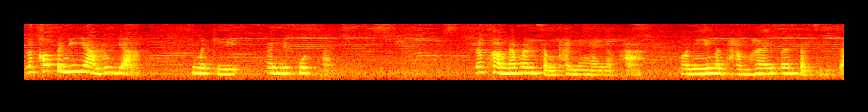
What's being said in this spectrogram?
แล้วเขาเป็นนิยามทุกอย่างที่เมื่อกี้เปิ้ลได้พูดไปแล้วความรักมันสำคัญยังไงล่ะคะ วันนี้มันทำให้เปิ้ลตัดสินใจ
